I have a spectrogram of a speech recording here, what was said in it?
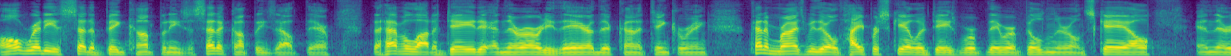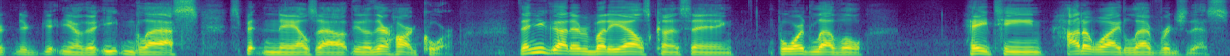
already a set of big companies, a set of companies out there that have a lot of data and they're already there, they're kind of tinkering. Kind of reminds me of the old hyperscaler days where they were building their own scale and they're, they're you know, they're eating glass, spitting nails out, you know, they're hardcore. Then you got everybody else kind of saying, board level, hey team, how do I leverage this?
